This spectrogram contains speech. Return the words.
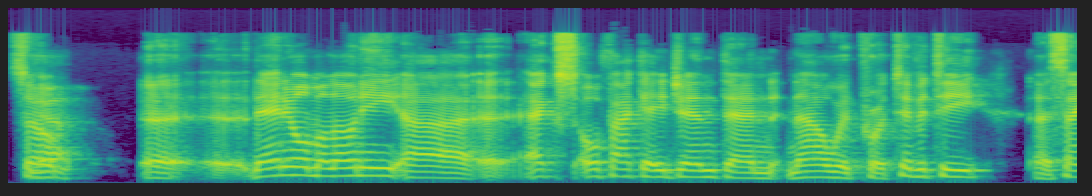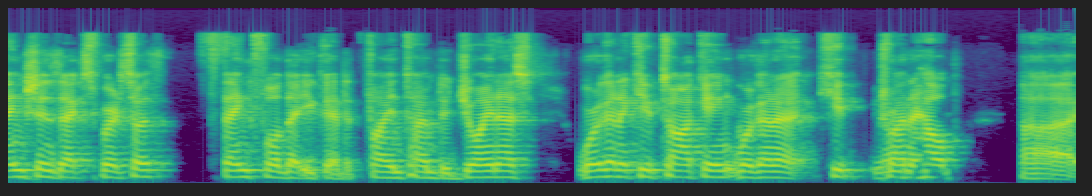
So, yeah. uh, Daniel Maloney, uh, ex OFAC agent, and now with Protiviti, sanctions expert. So, th- thankful that you could find time to join us. We're going to keep talking. We're going to keep yeah. trying to help uh,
